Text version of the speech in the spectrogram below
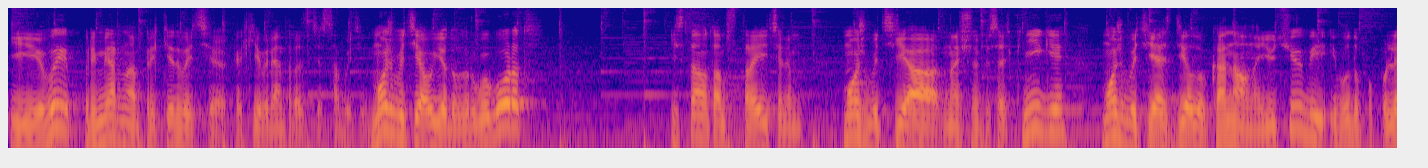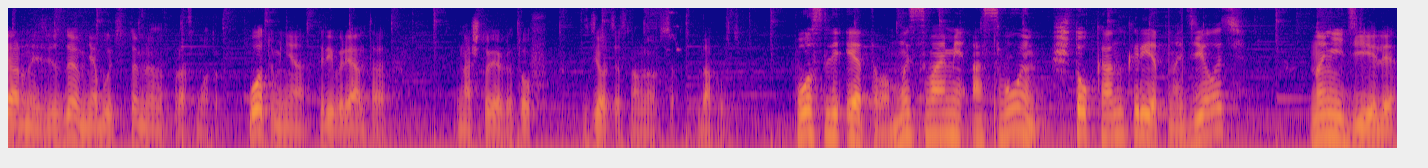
И вы примерно прикидываете, какие варианты развития событий. Может быть, я уеду в другой город, и стану там строителем. Может быть, я начну писать книги, может быть, я сделаю канал на YouTube и буду популярной звездой, у меня будет 100 миллионов просмотров. Вот у меня три варианта, на что я готов сделать основное все, допустим. После этого мы с вами освоим, что конкретно делать на неделе,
